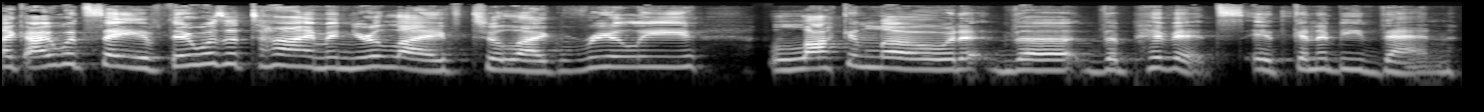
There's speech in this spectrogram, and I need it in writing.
Like I would say, if there was a time in your life to like really lock and load the the pivots. It's going to be then.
